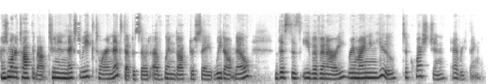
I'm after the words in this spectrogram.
I just want to talk about. Tune in next week to our next episode of When Doctors Say We Don't Know. This is Eva Vennari reminding you to question everything.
